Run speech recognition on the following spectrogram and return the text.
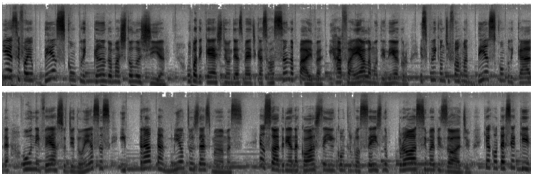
E esse foi o Descomplicando a Mastologia, um podcast onde as médicas Rossana Paiva e Rafaela Montenegro explicam de forma descomplicada o universo de doenças e tratamentos das mamas. Eu sou Adriana Costa e encontro vocês no próximo episódio, que acontece aqui,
